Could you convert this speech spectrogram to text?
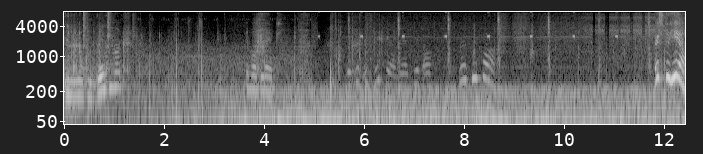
Nehmen wir noch ein Buch mit. Über Black. Wir sind nicht sicher, reagiert auf. Ja, super. Bist du hier?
